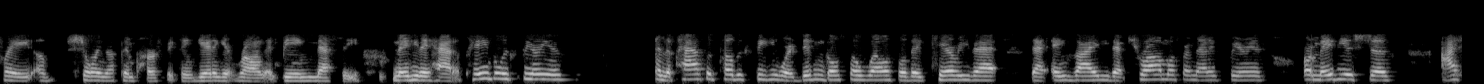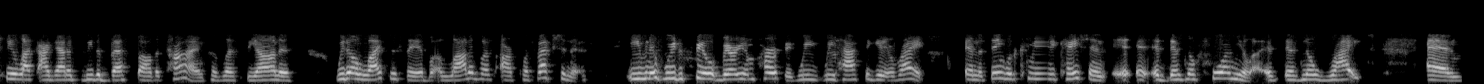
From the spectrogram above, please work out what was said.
afraid of showing up imperfect and getting it wrong and being messy. Maybe they had a painful experience in the past with public speaking where it didn't go so well, so they carry that that anxiety, that trauma from that experience, or maybe it's just I feel like I got to be the best all the time because let's be honest, we don't like to say it, but a lot of us are perfectionists. Even if we feel very imperfect, we we have to get it right. And the thing with communication, it, it, it, there's no formula, there's no right. And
